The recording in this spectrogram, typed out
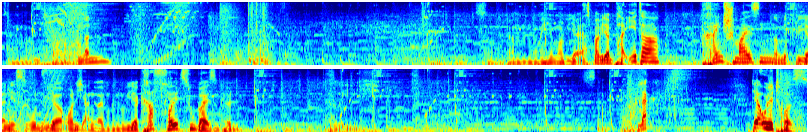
Jetzt wir mal Vitra auf Landen. Hier mal wieder erstmal wieder ein paar Ether reinschmeißen, damit wir nächste Runde wieder ordentlich angreifen können und wieder kraftvoll zubeißen können. So ähnlich. So, klack. Der Ultros.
